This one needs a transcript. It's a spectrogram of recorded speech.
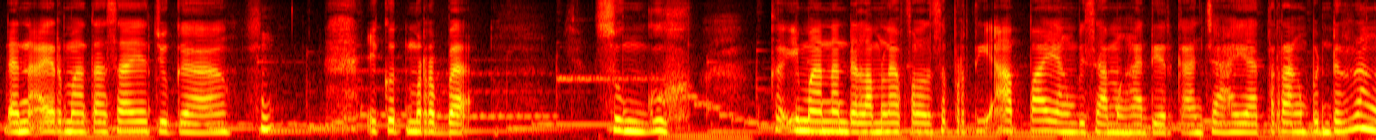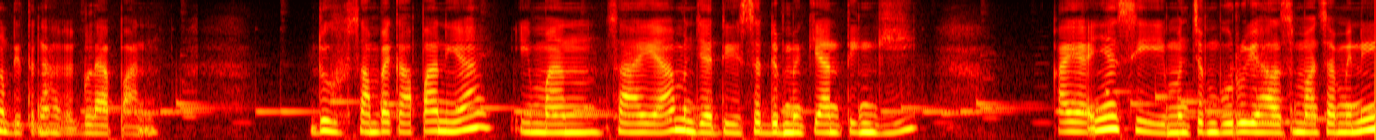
dan air mata saya juga ikut merebak. Sungguh keimanan dalam level seperti apa yang bisa menghadirkan cahaya terang benderang di tengah kegelapan. Duh, sampai kapan ya iman saya menjadi sedemikian tinggi? Kayaknya sih mencemburui hal semacam ini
